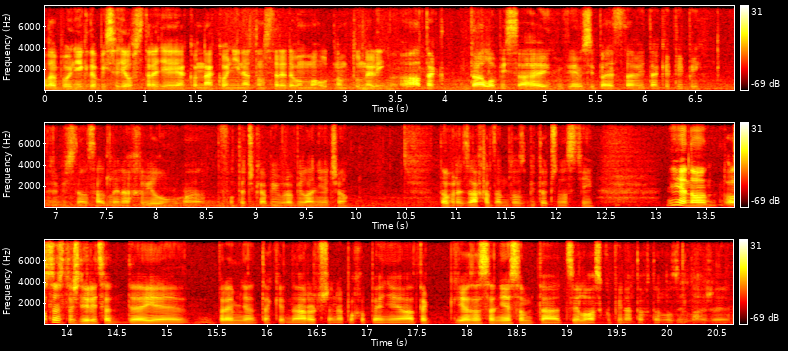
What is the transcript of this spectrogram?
lebo niekto by sedel v strede ako na koni na tom stredovom mohutnom tuneli. No, ale tak dalo by sa, hej. Viem si predstaviť také typy, že by si tam sadli na chvíľu a fotečka by urobila niečo. Dobre, zachádzam do zbytočnosti. Nie, no 840D je pre mňa také náročné na pochopenie, ale tak ja zasa nie som tá cieľová skupina tohto vozidla, že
